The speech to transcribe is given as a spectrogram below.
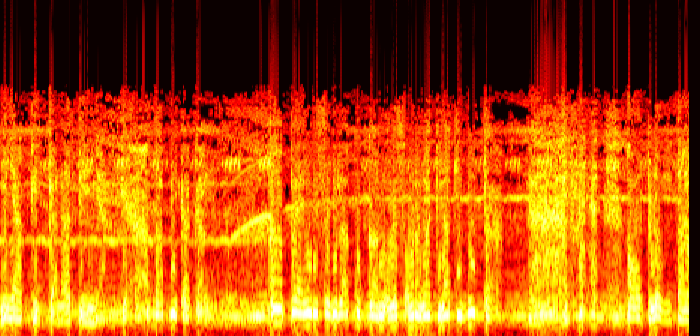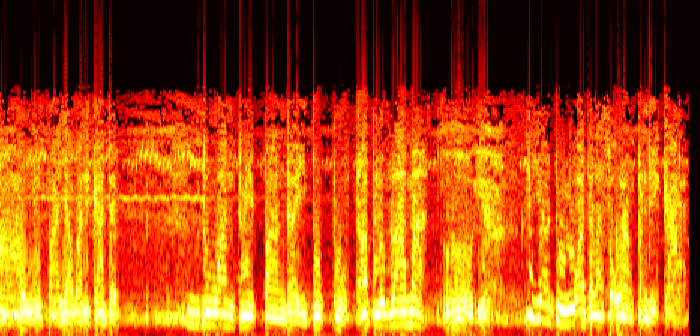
menyakitkan hatinya. Ya, tapi kakang, apa yang bisa dilakukan oleh seorang laki-laki buta? Kau belum tahu rupanya Wali Kadep. Tuan Dwi Pangga itu buta belum lama. Oh ya, Dia dulu adalah seorang pendekar.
